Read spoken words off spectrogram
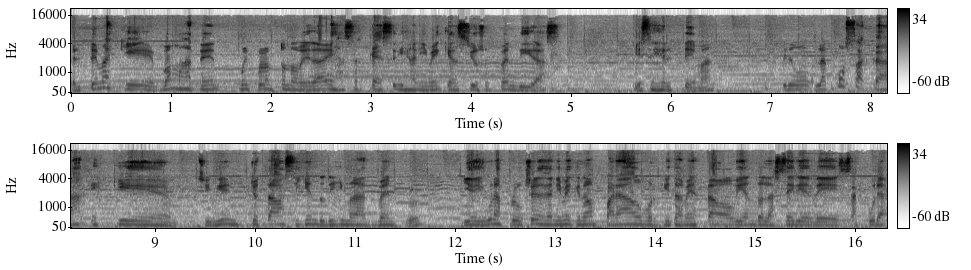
El tema es que vamos a tener muy pronto novedades acerca de series anime que han sido suspendidas. Ese es el tema. Pero la cosa acá es que, si bien yo estaba siguiendo Digimon Adventure, y hay algunas producciones de anime que no han parado porque también he estado viendo la serie de Sakura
